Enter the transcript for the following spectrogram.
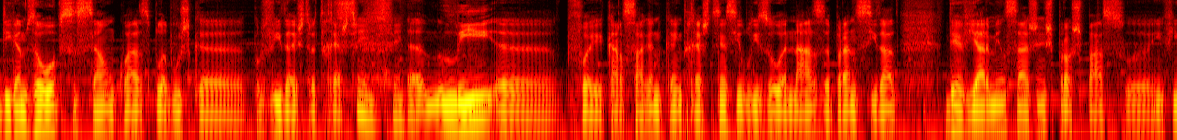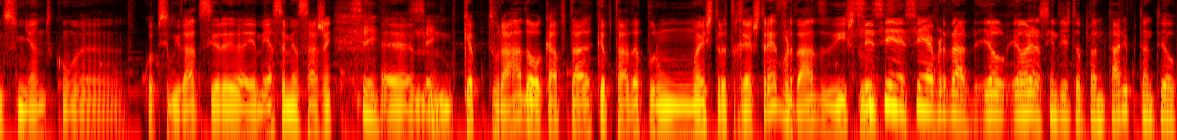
digamos, a obsessão quase pela busca por vida extraterrestre. Sim, sim. Uh, li, uh, foi Carl Sagan quem de resto sensibilizou a NASA para a necessidade de enviar mensagens para o espaço, uh, enfim, sonhando com a, com a possibilidade de ser essa mensagem sim, sim. capturada ou captada, captada por um extraterrestre. É verdade isto? Sim, sim, sim, é verdade. Ele, ele era cientista planetário, portanto, ele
